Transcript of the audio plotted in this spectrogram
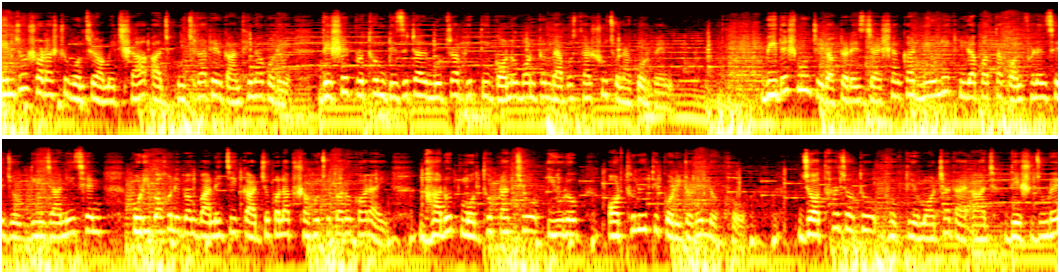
কেন্দ্রীয় স্বরাষ্ট্রমন্ত্রী অমিত শাহ আজ গুজরাটের গান্ধীনগরে দেশের প্রথম ডিজিটাল মুদ্রাভিত্তিক গণবন্টন ব্যবস্থার সূচনা করবেন। বিদেশমন্ত্রী ডক্টর এস জয়শঙ্কর মিউনিক নিরাপত্তা কনফারেন্সে যোগ দিয়ে জানিয়েছেন, পরিবহন এবং বাণিজ্যিক কার্যকলাপ সহজতর করাই ভারত মধ্যপ্রাচ্য, ইউরোপ অর্থনৈতিক করিডোরের লক্ষ্য। যথাযথ ভক্তি ও মর্যাদায় আজ দেশ জুড়ে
